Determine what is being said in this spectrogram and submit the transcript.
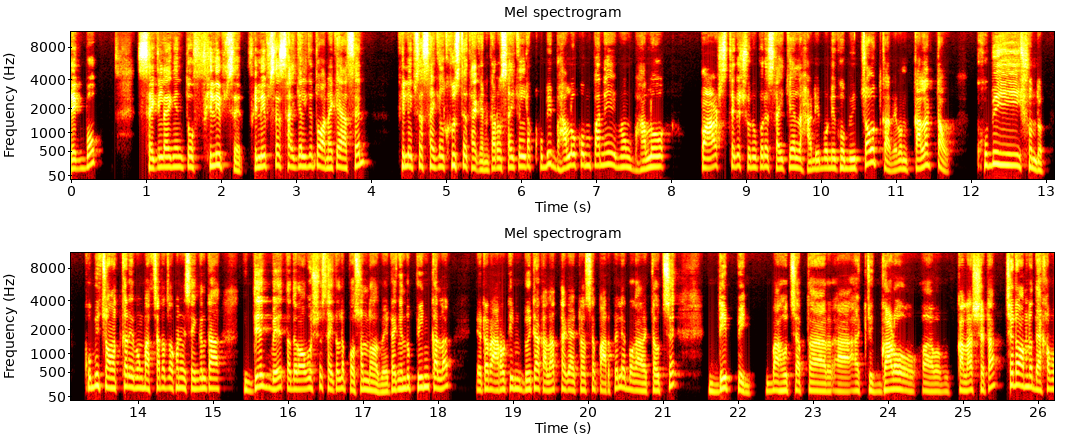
দেখব। সাইকেলটা কিন্তু ফিলিপসের ফিলিপসের সাইকেল কিন্তু অনেকে আছেন ফিলিপসের সাইকেল খুঁজতে থাকেন, কারণ সাইকেলটা খুবই ভালো কোম্পানি এবং ভালো পার্টস থেকে শুরু করে সাইকেল হাডি বডি খুবই চমৎকার এবং কালারটাও খুবই সুন্দর, খুবই চমৎকার এবং বাচ্চারা যখন এই সাইকেলটা দেখবে, তাদের অবশ্যই সাইকেলটা পছন্দ হবে। এটা কিন্তু পিঙ্ক কালার এটার আরও তিন, দুইটা কালার থাকে, একটা হচ্ছে পার্পেল এবং আরেকটা হচ্ছে ডিপ পিঙ্ক বা হচ্ছে আপনার একটু গাঢ় কালার সেটা, সেটাও আমরা দেখাবো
